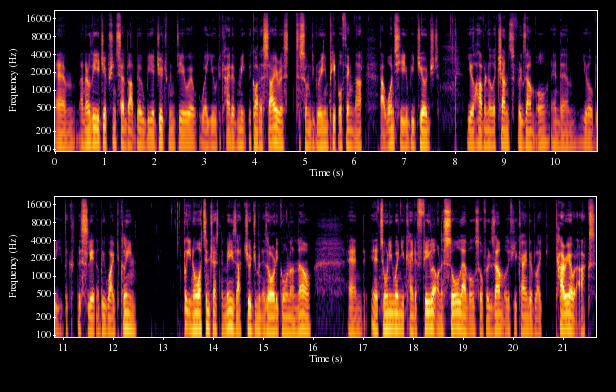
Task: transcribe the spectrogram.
um, I know the Egyptians said that there'll be a judgment day where, where you'd kind of meet the god Osiris to some degree, and people think that that once you'll be judged, you'll have another chance, for example, and um, you'll be the, the slate will be wiped clean. But you know what's interesting to me is that judgment is already going on now and it's only when you kind of feel it on a soul level so for example if you kind of like carry out acts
